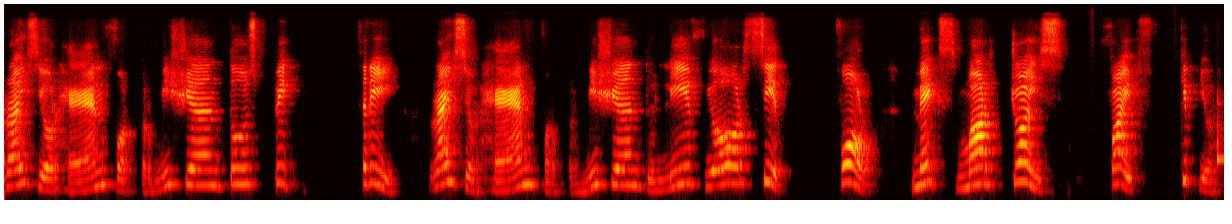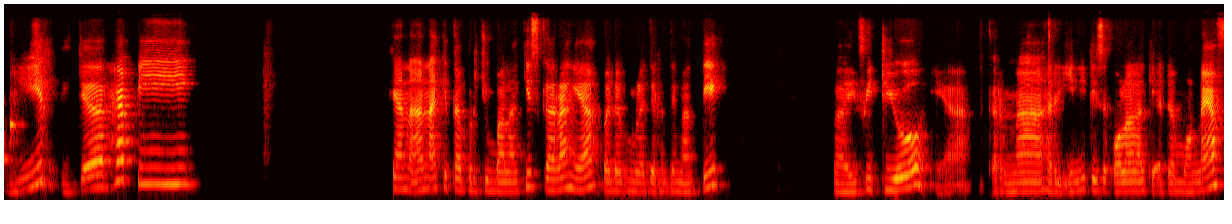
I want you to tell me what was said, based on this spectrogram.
raise your hand for permission to speak. Three, raise your hand for permission to leave your seat. Four, make smart choice. Five, keep your dear teacher happy. Oke anak-anak kita berjumpa lagi sekarang ya pada pembelajaran tematik by video ya karena hari ini di sekolah lagi ada monef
